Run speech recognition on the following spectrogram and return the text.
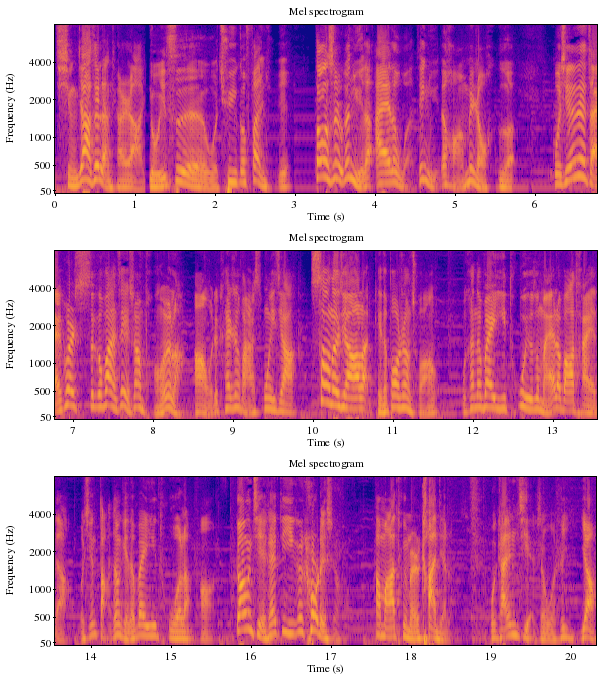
请假这两天啊，有一次我去一个饭局，当时有个女的挨着我，这女的好像没少喝。我寻思在一块吃个饭，这也算朋友了啊！我就开车把她送回家，上到家了，给她抱上床。我看她外衣吐的都埋了吧胎的，我寻思打算给他外衣脱了啊。刚解开第一个扣的时候，他妈推门看见了，我赶紧解释，我说一样，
